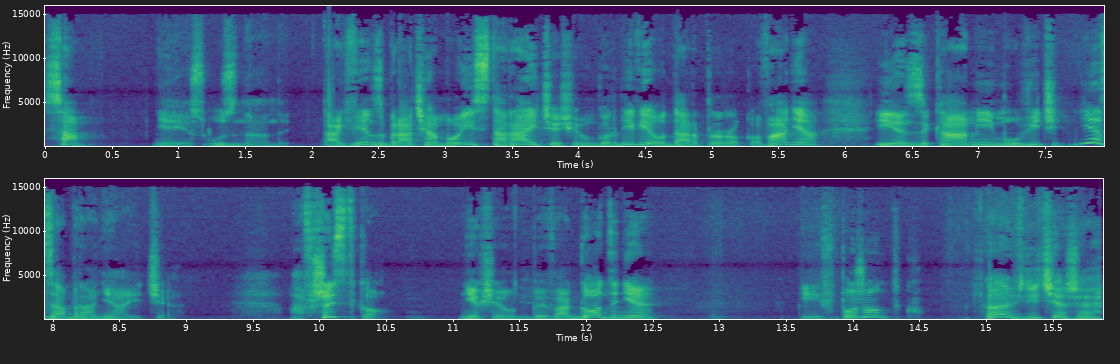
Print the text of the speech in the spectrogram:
sam nie jest uznany. Tak więc, bracia moi, starajcie się gorliwie o dar prorokowania i językami mówić nie zabraniajcie. A wszystko niech się odbywa godnie i w porządku. No, widzicie, że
